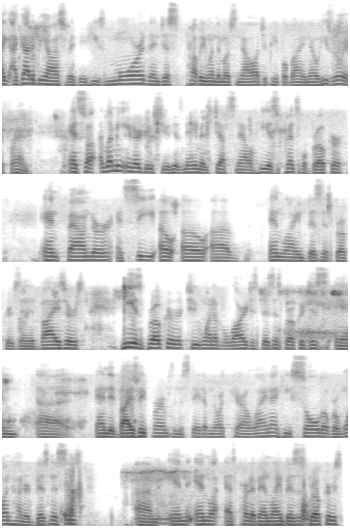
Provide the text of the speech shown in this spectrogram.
I, I got to be honest with you. He's more than just probably one of the most knowledgeable people that I know. He's really a friend. And so let me introduce you. His name is Jeff Snell. He is a principal broker and founder and COO of Enlign Business Brokers and Advisors. He is broker to one of the largest business brokerages in, uh, and advisory firms in the state of North Carolina. He sold over 100 businesses um, in, in as part of Enlign Business Brokers.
